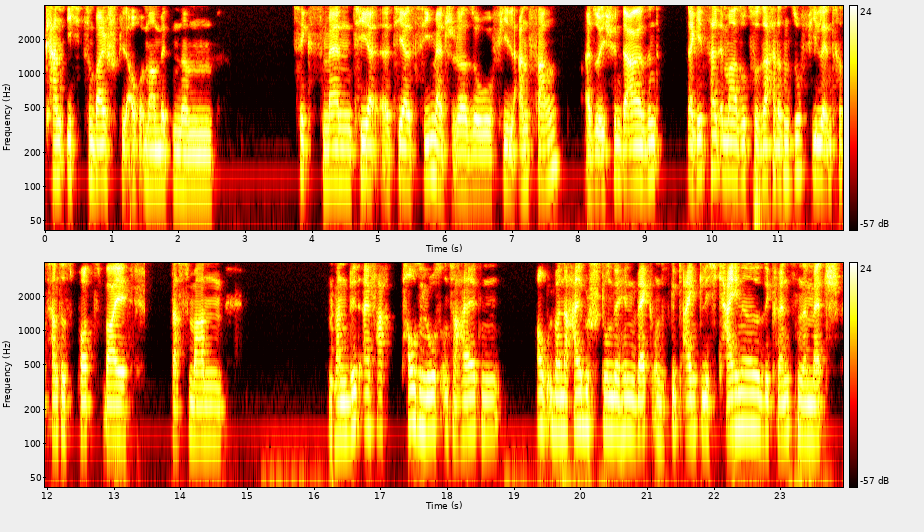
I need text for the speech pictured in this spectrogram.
kann ich zum Beispiel auch immer mit einem Six-Man TLC-Match oder so viel anfangen. Also ich finde, da sind, da geht's halt immer so zur Sache, da sind so viele interessante Spots bei, dass man, man wird einfach pausenlos unterhalten auch über eine halbe Stunde hinweg und es gibt eigentlich keine Sequenzen im Match,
